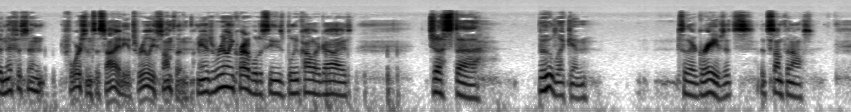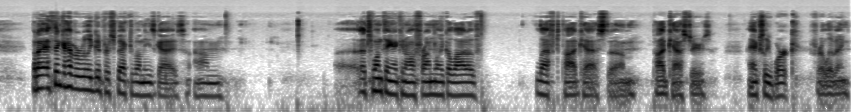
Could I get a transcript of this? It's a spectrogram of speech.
beneficent force in society. It's really something. I mean, it's really incredible to see these blue collar guys just uh, bootlicking to their graves. It's it's something else. But I, think I have a really good perspective on these guys. Um, uh, that's one thing I can offer, unlike a lot of left podcast um, podcasters. I actually work for a living,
